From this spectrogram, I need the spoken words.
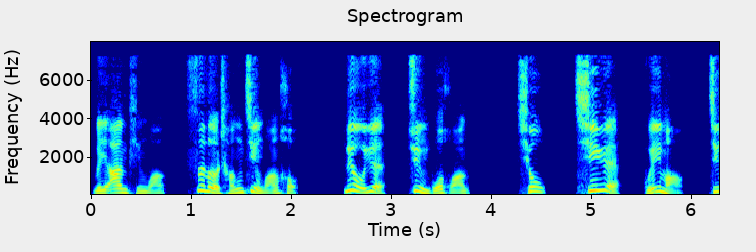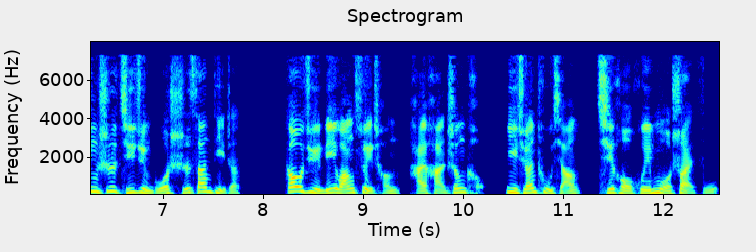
为安平王，司乐成晋王后。六月，郡国皇。秋七月癸卯，京师及郡国十三地震。高句离王遂成还汉生口，一旋兔降。其后会莫帅服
